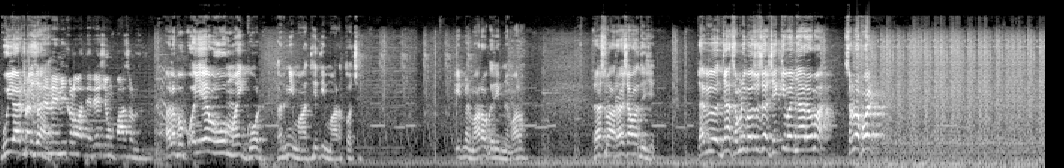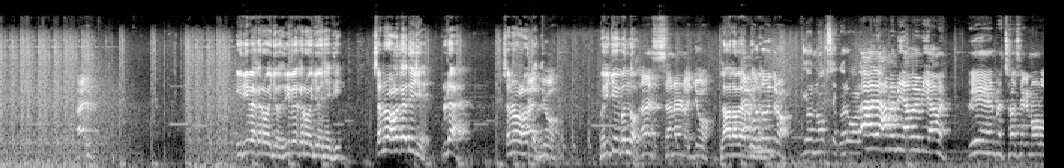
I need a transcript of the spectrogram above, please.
બુઈ અટકી જાય. મને નીકળવા દે રેજે હું પાછળ અલે બપો એ ઓ માય ગોડ ઘરની માથેથી મારતો છે. ટ્રીટમેન્ટ મારો ગરીબને મારો. રસમાં રસ આવવા દેજે. લાવી બાજુ જ્યાં જમણી બાજુ છે જેકીભાઈ ન્યા રહ્યો માં. સરનો ફોડ હાલ. ઈ રીવે કરવા જો રીવે કરવા જો નથી સરનો હળકે દેજે. ડુડા સરનો હાલ જો. મરી ઈ બંદો. સનેડો જો. લાલ હવે આપણે બંદો મિત્રો જો નોક છે ઘરવાળો. આ આવે મી આવે મી આવે એ એમ છ સેકન્ડ ઓળો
